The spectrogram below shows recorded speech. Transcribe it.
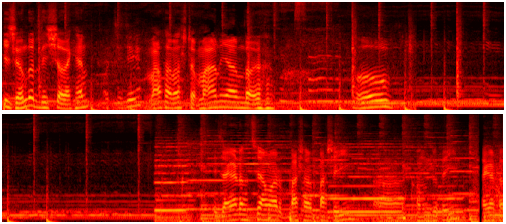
কি সুন্দর দৃশ্য দেখেন। মাথা নষ্ট মানি আনন্দ। ও। জায়গাটা হচ্ছে আমার বাসার পাশেই খঞ্জতেই জায়গাটা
